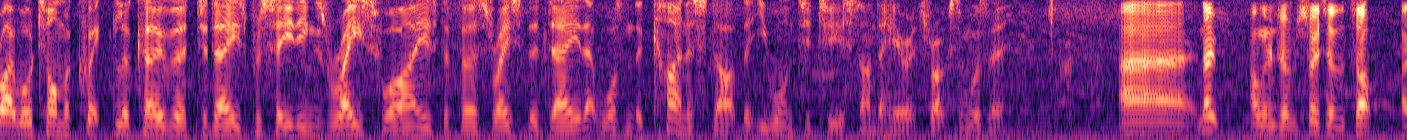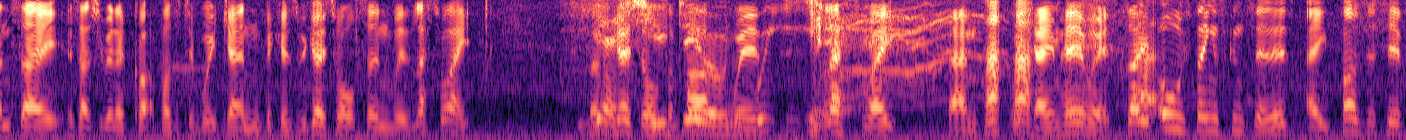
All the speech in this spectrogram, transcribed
Right, well, Tom, a quick look over today's proceedings race wise. The first race of the day, that wasn't the kind of start that you wanted to your Sunday here at Thruxton, was it? Uh, nope, I'm going to jump straight over the top and say it's actually been a quite a positive weekend because we go to Oulton with less weight. So yes, we go to Oulton Park with we, less weight than we came here with. So, uh, all things considered, a positive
